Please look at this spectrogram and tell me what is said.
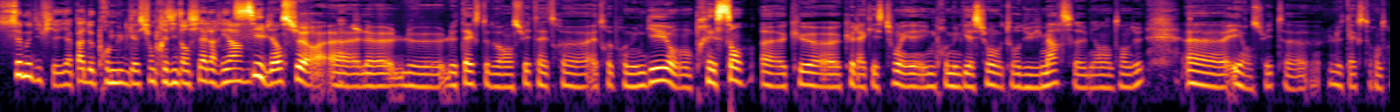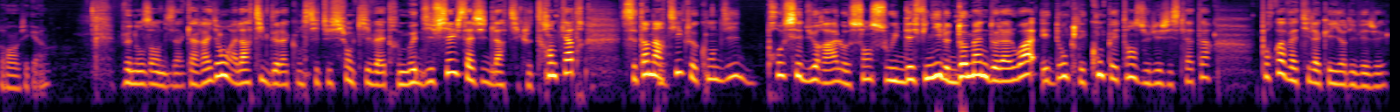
c'est modifié. Il n'y a pas de promulgation présidentielle, rien. Si, bien sûr. Euh, le, le, le, texte doit ensuite être, euh, être promulgué. On pressent euh, que, que la question ait une promulgation autour du 8 mars, bien entendu. et ensuite, le texte rentrera en vigueur. Venons-en, Lisa Carayon, à l'article de la Constitution qui va être modifié. Il s'agit de l'article 34. C'est un article qu'on dit procédural, au sens où il définit le domaine de la loi et donc les compétences du législateur. Pourquoi va-t-il accueillir l'IVG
